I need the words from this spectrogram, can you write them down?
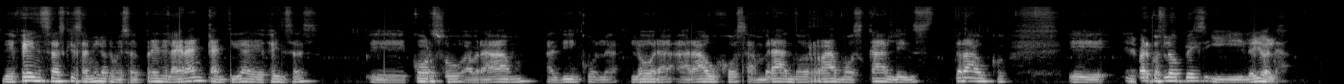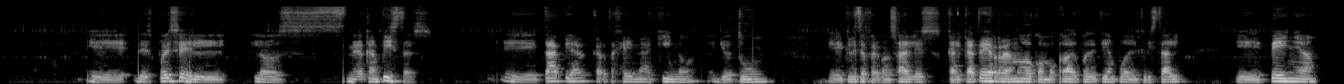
Defensas, que es a mí lo que me sorprende, la gran cantidad de defensas. Eh, Corso, Abraham, Advíncola, Lora, Araujo, Zambrano, Ramos, Callens, Trauco, eh, el Marcos López y Loyola. Eh, después el, los mediocampistas, eh, Tapia, Cartagena, Aquino, Yotun, Christopher González, Calcaterra, nuevo convocado después de tiempo del Cristal, Peña,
